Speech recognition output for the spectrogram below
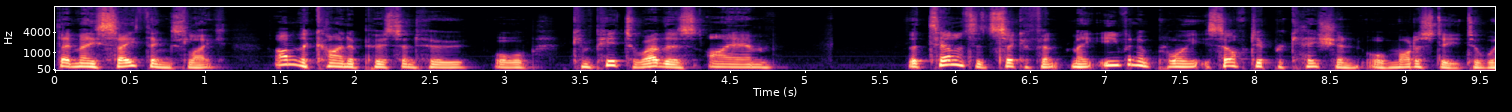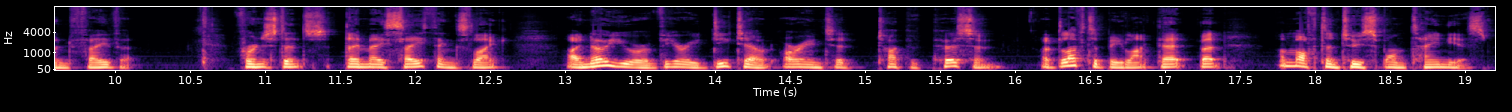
They may say things like, I'm the kind of person who, or compared to others, I am. The talented sycophant may even employ self deprecation or modesty to win favour. For instance, they may say things like, I know you're a very detailed oriented type of person. I'd love to be like that, but I'm often too spontaneous.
